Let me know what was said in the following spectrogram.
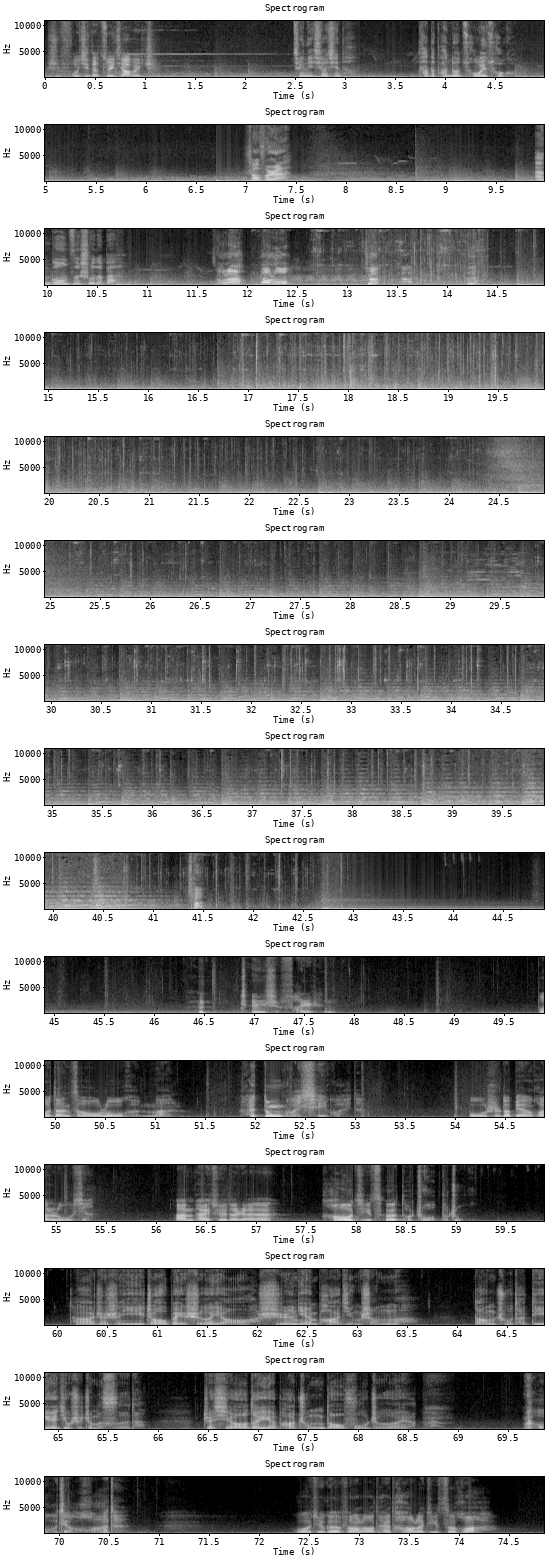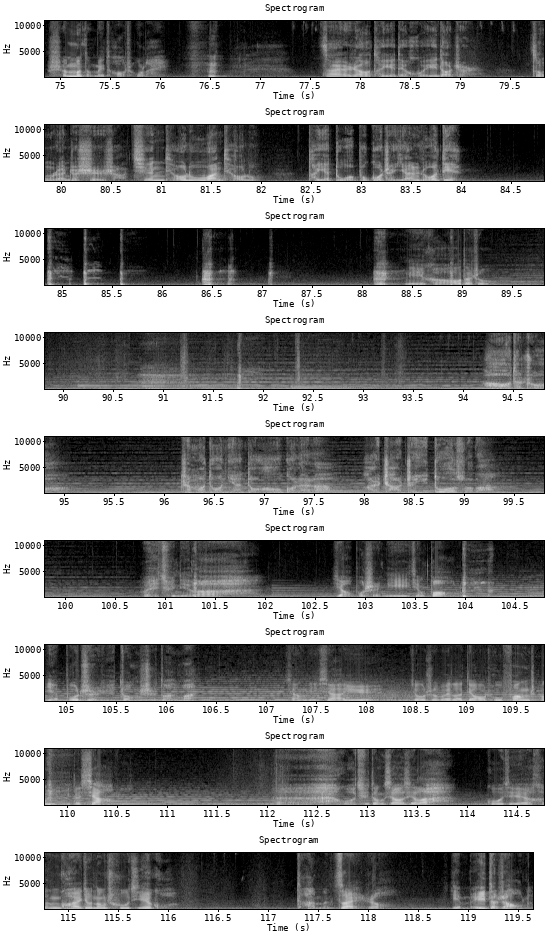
是伏击的最佳位置。请你相信他，他的判断从未错过。少夫人，按公子说的办。走了，绕路。真是烦人！不但走路很慢，还东拐西拐的，不时的变换路线，安排去的人好几次都捉不住。他这是一朝被蛇咬，十年怕井绳啊！当初他爹就是这么死的，这小的也怕重蹈覆辙呀！够狡猾的！我去跟方老太套了几次话，什么都没套出来。哼！再绕他也得回到这儿。纵然这世上千条路万条路，他也躲不过这阎罗殿。你可熬得住？熬得住。这么多年都熬过来了，还差这一哆嗦吗？委屈你了。要不是你已经暴露，也不至于壮士断腕。将你下狱，就是为了调出方成宇的下落。呃，我去等消息了，估计很快就能出结果。他们再绕，也没得绕了。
